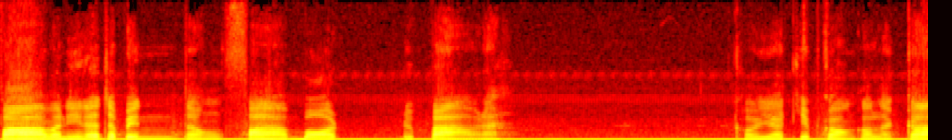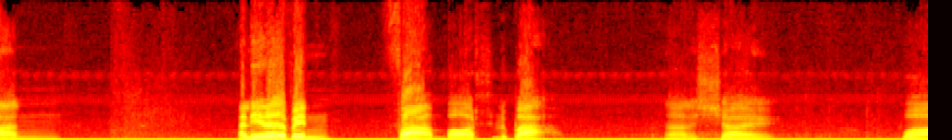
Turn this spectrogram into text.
ฟาร์มอันนี้น่าจะเป็นต้องฟาร์มบอสหรือเปล่านะ ออนุญาตเก็บกล่องก่อนละกัน อันนี้น่าจะเป็นฟาร์มบอสหรือเปล่า น่าจะใช่ วา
